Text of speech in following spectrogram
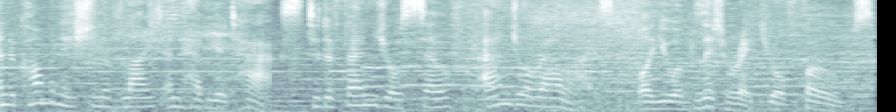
And a combination of light and heavy attacks to defend yourself and your allies while you obliterate your foes.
